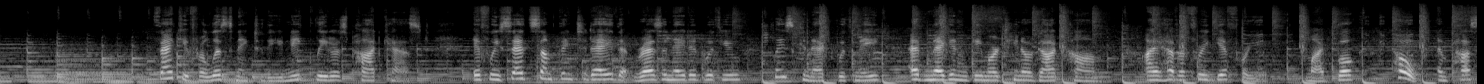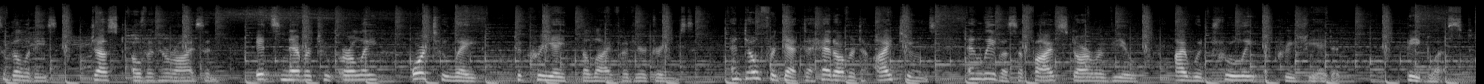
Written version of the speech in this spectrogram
Thank you for listening to the Unique Leaders Podcast. If we said something today that resonated with you, please connect with me at megandimartino.com. I have a free gift for you my book, Hope and Possibilities Just Over the Horizon. It's never too early or too late to create the life of your dreams. And don't forget to head over to iTunes and leave us a five star review. I would truly appreciate it. Be blessed.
